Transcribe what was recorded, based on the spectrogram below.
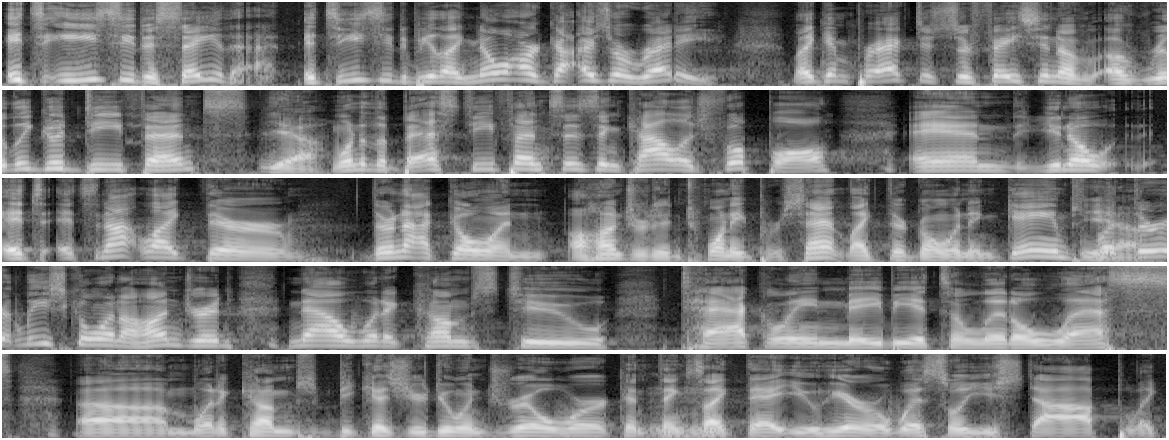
it's easy to say that. It's easy to be like, no, our guys are ready. Like in practice, they're facing a, a really good defense. Yeah. One of the best defenses in college football. And, you know, it's it's not like they're they're not going 120% like they're going in games, Yeah. but they're at least going 100. Now, when it comes to tackling, maybe it's a little less. Um, when it comes because you're doing drill work and things like that, you hear a whistle, you stop, like,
